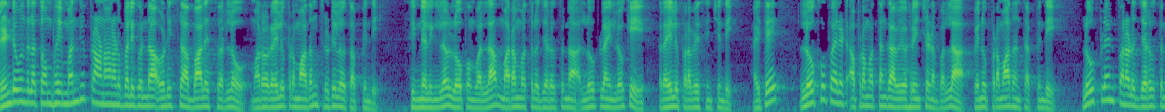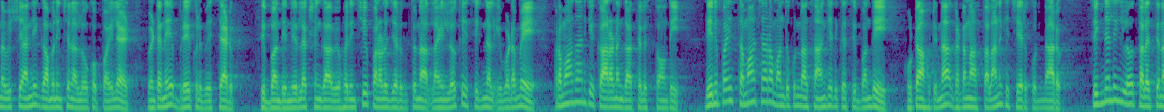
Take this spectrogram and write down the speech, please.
రెండు వందల తొంభై మంది ప్రాణాలను బలిగొన్న ఒడిశా బాలేశ్వర్లో మరో రైలు ప్రమాదం త్రుటిలో తప్పింది. సిగ్నలింగ్లో లోపం వల్ల మరమ్మతులు జరుగుతున్న లూప్ లైన్లోకి రైలు ప్రవేశించింది. అయితే లోకో పైలట్ అప్రమత్తంగా వ్యవహరించడం వల్ల పెను ప్రమాదం తప్పింది. లూప్ లైన్ పనులు జరుగుతున్న విషయాన్ని గమనించిన లోకో పైలట్ వెంటనే బ్రేకులు వేశాడు. సిబ్బంది నిర్లక్ష్యంగా వ్యవహరించి పనులు జరుగుతున్న లైన్లోకి సిగ్నల్ ఇవ్వడమే ప్రమాదానికి కారణంగా తెలుస్తోంది. దీనిపై సమాచారం అందుకున్న సాంకేతిక సిబ్బంది హుటాహుటిన ఘటనా స్థలానికి చేరుకున్నారు. సిగ్నలింగ్లో తలెత్తిన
